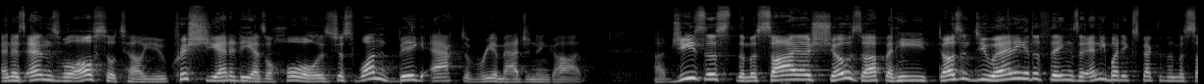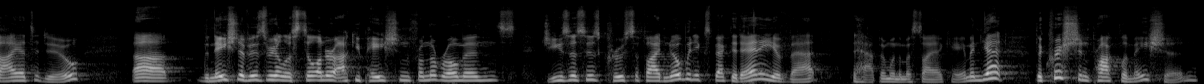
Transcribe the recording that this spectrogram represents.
And as Enns will also tell you, Christianity as a whole is just one big act of reimagining God. Uh, Jesus, the Messiah, shows up and he doesn't do any of the things that anybody expected the Messiah to do. Uh, the nation of Israel is still under occupation from the Romans. Jesus is crucified. Nobody expected any of that to happen when the Messiah came. And yet, the Christian proclamation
